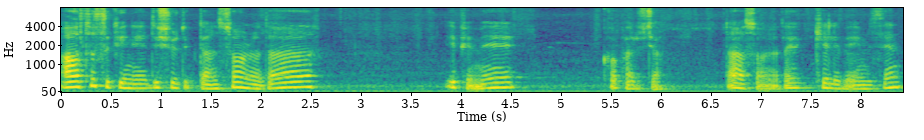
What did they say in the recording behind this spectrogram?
6 sık iğneye düşürdükten sonra da ipimi koparacağım. Daha sonra da kelebeğimizin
